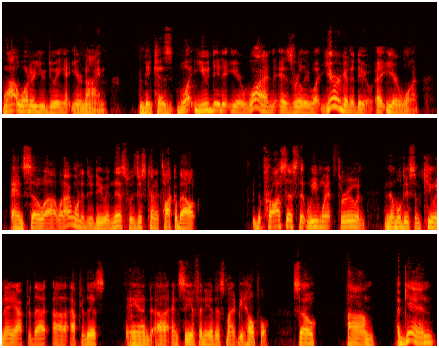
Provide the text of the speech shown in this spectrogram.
Not what are you doing at year nine? Because what you did at year one is really what you're going to do at year one. And so, uh, what I wanted to do in this was just kind of talk about the process that we went through, and, and then we'll do some Q and A after that, uh, after this, and uh, and see if any of this might be helpful. So, um, again,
